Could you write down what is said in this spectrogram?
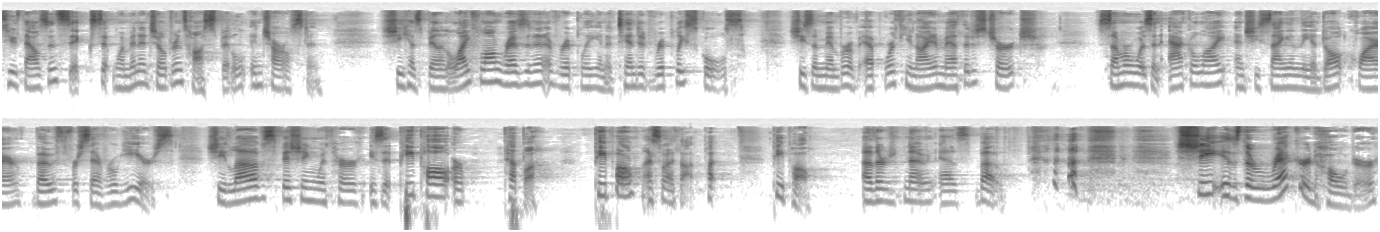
2006, at Women and Children's Hospital in Charleston. She has been a lifelong resident of Ripley and attended Ripley schools. She's a member of Epworth United Methodist Church. Summer was an acolyte and she sang in the adult choir both for several years. She loves fishing with her, is it Peepaw or Peppa? Peepaw? That's what I thought. Pe- Peepaw, others known as Bo. she is the record holder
